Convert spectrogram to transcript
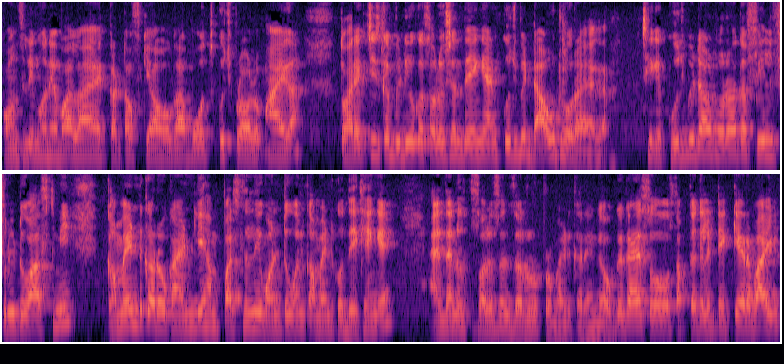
काउंसलिंग होने वाला है कट ऑफ़ क्या होगा, बहुत कुछ प्रॉब्लम आएगा तो हर एक चीज़ का वीडियो का सोल्यूशन देंगे एंड कुछ भी डाउट हो रहा है अगर ठीक है, कुछ भी डाउट हो रहा तो feel free to ask me comment करो काइंडली हम personally one to one comment को देखेंगे एंड देन उसको सॉल्यूशन ज़रूर प्रोवाइड करेंगे. ओके गाय सो तब तक के लिए टेक केयर बाय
